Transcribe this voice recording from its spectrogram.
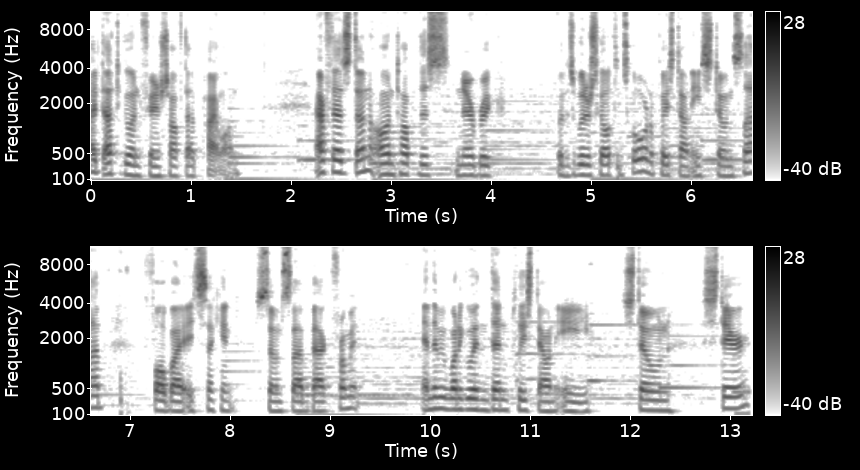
like that to go and finish off that pylon. After that's done, on top of this nether or this wither skeleton skull, we're gonna place down a stone slab, followed by a second stone slab back from it, and then we want to go ahead and then place down a stone stair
